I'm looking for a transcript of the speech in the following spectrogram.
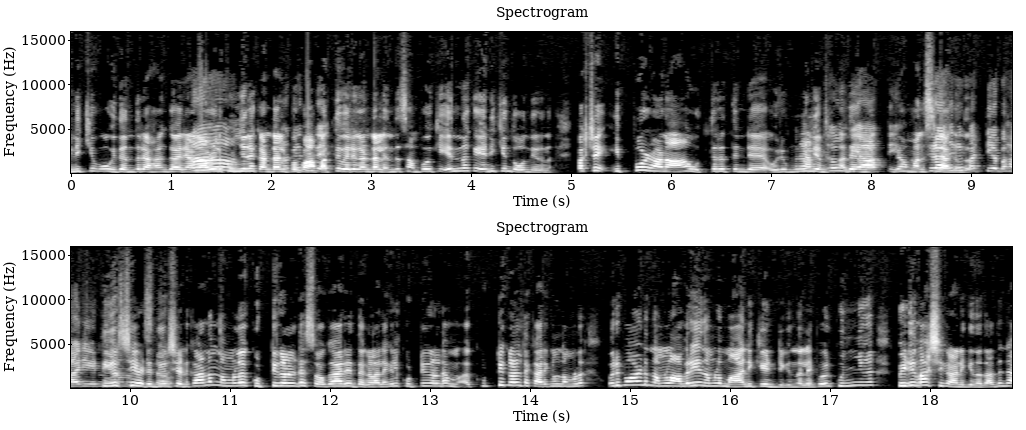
എനിക്ക് ഓ ഇതെന്തൊരു അഹങ്കാരമാണ്. അവരുടെ അവൾ കുഞ്ഞിനെ കണ്ടാൽ ഇപ്പൊ. പത്ത് പേര് കണ്ടാൽ എന്ത് സംഭവിക്കും എന്നൊക്കെ എനിക്കും തോന്നിയിരുന്നു. പക്ഷെ ഇപ്പോഴാണ് ആ ഉത്തരത്തിന്റെ ഒരു മൂല്യം അതെ മനസ്സിലാക്കുന്നത് തീർച്ചയായിട്ടും തീർച്ചയായിട്ടും. കാരണം നമ്മൾ കുട്ടികളുടെ സ്വകാര്യതകൾ അല്ലെങ്കിൽ കുട്ടികളുടെ കുട്ടികളുടെ കാര്യങ്ങൾ നമ്മൾ ഒരുപാട് നമ്മൾ അവരെയും നമ്മൾ മാനിക്കേണ്ടിയിരിക്കുന്നല്ലേ? ഇപ്പൊ ഒരു കുഞ്ഞ് പിടിവാശി കാണിക്കുന്നത്. അതിന്റെ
